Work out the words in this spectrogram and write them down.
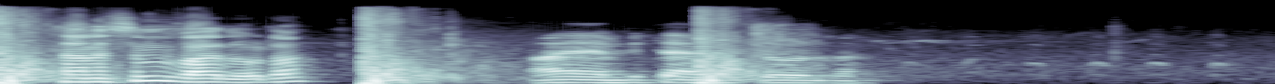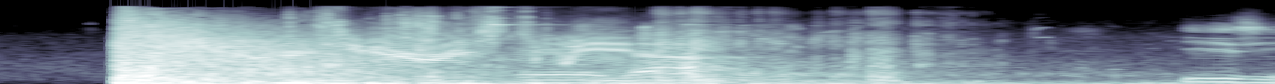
Bir tanesi mi var orada? Aynen bir tanesi orada. Helal. Easy.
